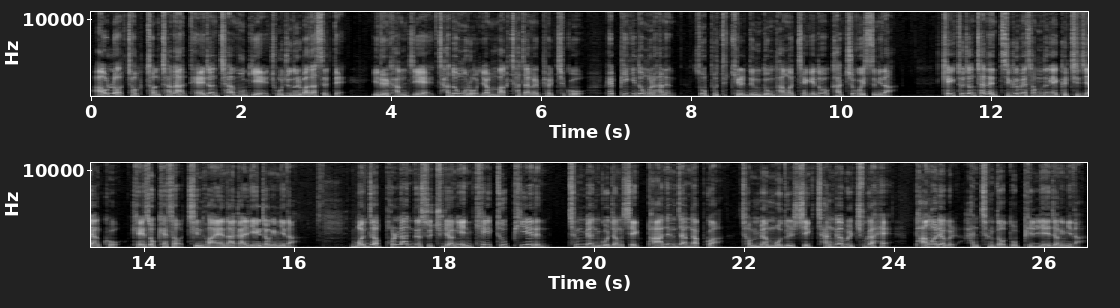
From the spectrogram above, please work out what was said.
아울러 적 전차나 대전차 무기에 조준을 받았을 때 이를 감지해 자동으로 연막 차장을 펼치고 회피 기동을 하는 소프트킬 능동 방어 체계도 갖추고 있습니다. K2 전차는 지금의 성능에 그치지 않고 계속해서 진화해 나갈 예정입니다. 먼저 폴란드 수출형인 K2PL은 측면 고정식 반응 장갑과 전면 모듈식 장갑을 추가해 방어력을 한층 더 높일 예정입니다.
